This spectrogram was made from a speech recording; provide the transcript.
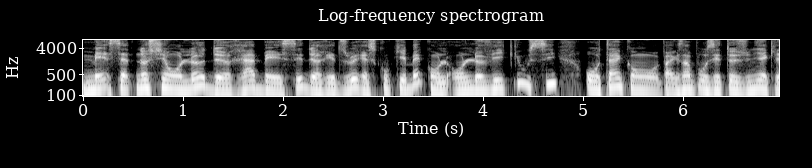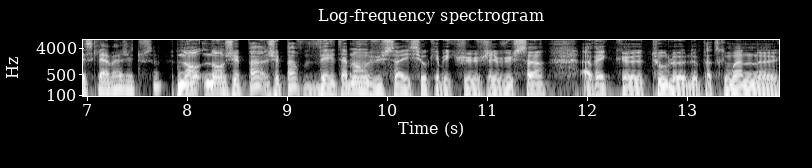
Mais cette notion-là de rabaisser, de réduire, est-ce qu'au Québec, on, on l'a vécu aussi autant qu'on, par exemple, aux États-Unis avec l'esclavage et tout ça? Non, non, j'ai pas, j'ai pas véritablement vu ça ici au Québec. J'ai vu ça avec euh, tout le, le, patrimoine euh,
